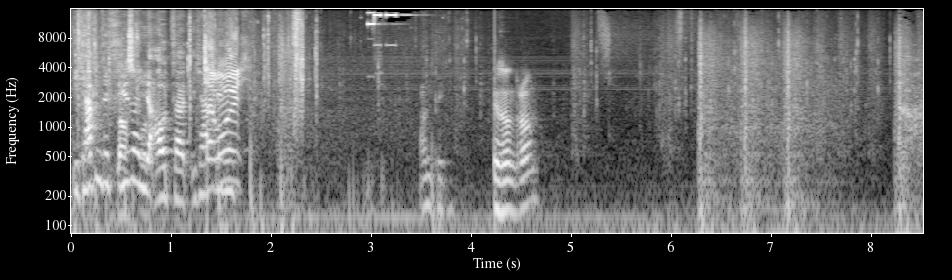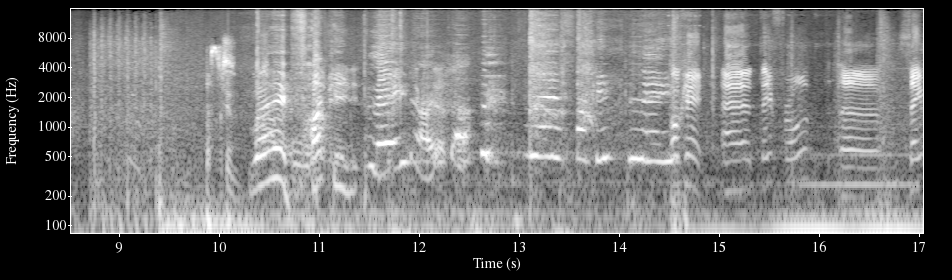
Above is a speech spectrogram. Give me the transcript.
Ich hab einen Diffuser hier outside. Ich Sei hab ihn. ruhig! Anpicken. Hier ist ein Drum. Das stimmt. Fucking played, Alter. Well fucking played. Okay, äh, they throwed, äh, same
